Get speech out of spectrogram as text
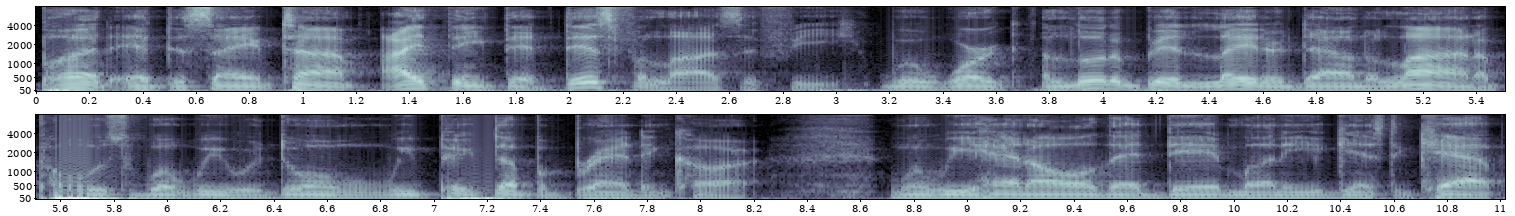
But at the same time, I think that this philosophy will work a little bit later down the line, opposed to what we were doing when we picked up a Brandon Carr, when we had all that dead money against the cap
